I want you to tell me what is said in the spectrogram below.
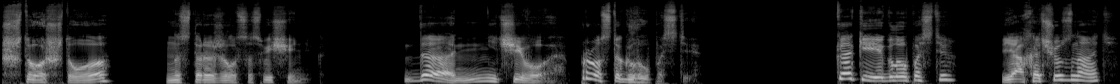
«Что-что?» — насторожился священник. «Да, ничего, просто глупости». «Какие глупости? Я хочу знать»,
